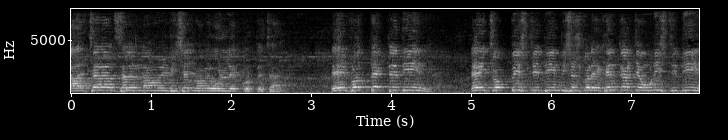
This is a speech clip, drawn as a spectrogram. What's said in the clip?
কালচারাল সেলের নাম আমি বিশেষভাবে উল্লেখ করতে চাই। এই প্রত্যেকটি দিন, এই চব্বিশটি দিন, বিশেষ করে এখানকার যে উনিশটি দিন,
